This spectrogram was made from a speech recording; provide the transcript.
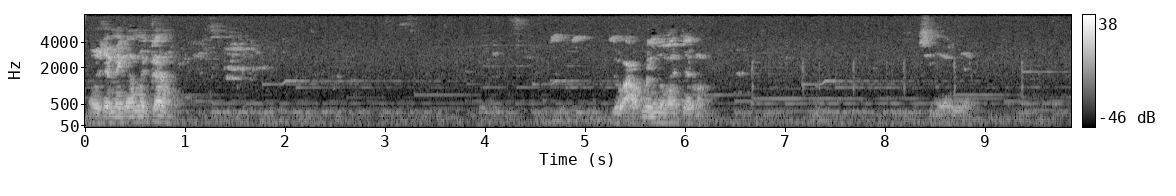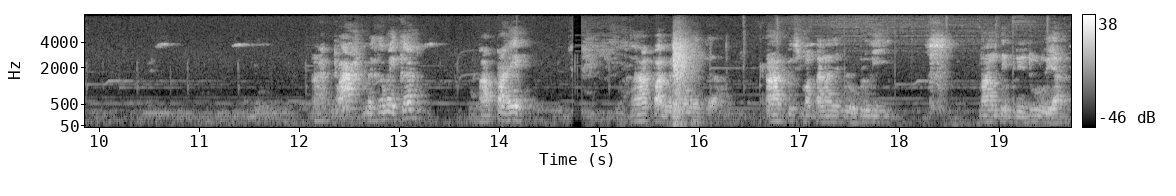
Nggak usah megang-megang. Doa minum aja loh siangnya apa megang-megang apa eh? Ngapa megang-megang habis makanannya belum beli. Nanti beli dulu ya.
